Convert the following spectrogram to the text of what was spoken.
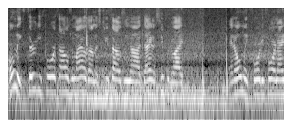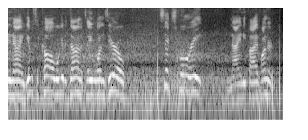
Only 34,000 miles on this 2000 uh, Dyna Super Glide and only $44.99. Give us a call. We'll get it done. It's 810 648 9500.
